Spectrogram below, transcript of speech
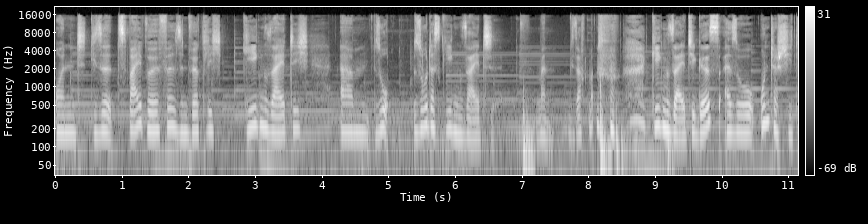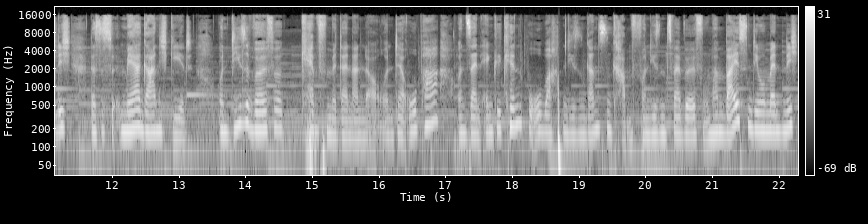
Und diese zwei Wölfe sind wirklich gegenseitig ähm, so, so das Gegenseit. Man, wie sagt man, gegenseitiges, also unterschiedlich, dass es mehr gar nicht geht. Und diese Wölfe kämpfen miteinander und der Opa und sein Enkelkind beobachten diesen ganzen Kampf von diesen zwei Wölfen und man weiß in dem Moment nicht,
